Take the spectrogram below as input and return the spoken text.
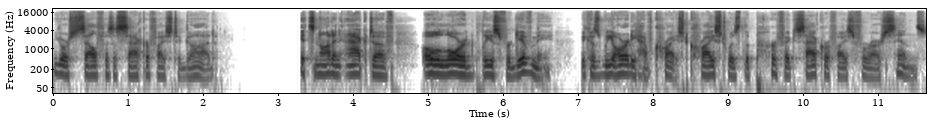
yourself as a sacrifice to God, it's not an act of, oh Lord, please forgive me, because we already have Christ. Christ was the perfect sacrifice for our sins.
